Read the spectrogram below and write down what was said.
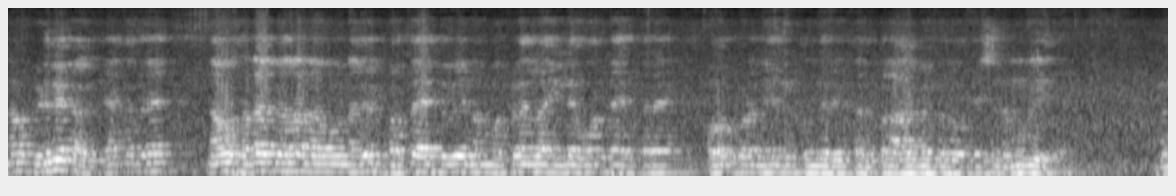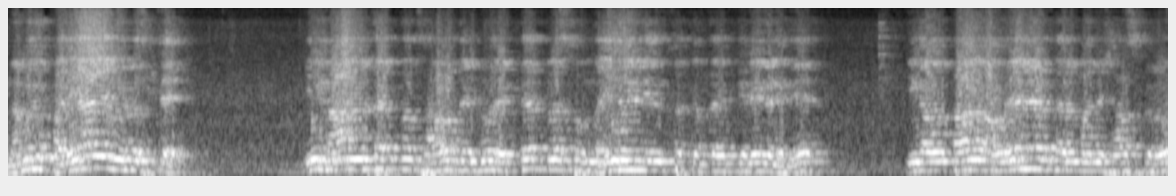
ನಾವು ಬಿಡಬೇಕಾಗುತ್ತೆ. ಯಾಕಂದ್ರೆ ನಾವು ಸದಾ ಕಾಲ ನಾವು ನಗರಕ್ಕೆ ಬರ್ತಾ ಇರ್ತೀವಿ ನಮ್ಮ ಮಕ್ಕಳೆಲ್ಲ ಇಲ್ಲೇ ಓದ್ತಾ ಇರ್ತಾರೆ. ಅವ್ರು ಕೂಡ ನೀರಿನ ತೊಂದರೆ ಅನುಕೂಲ ಆಗ್ಬೇಕು ಅನ್ನೋ ಉದ್ದೇಶ ನಮಗೂ ಇದೆ. ನಮಗೆ ಪರ್ಯಾಯ ವ್ಯವಸ್ಥೆ ಈಗ ನಾವು ಸಾವಿರದ ಐನೂರು ಹೆಕ್ಟೇರ್ ಪ್ಲಸ್ ಒಂದು ಐದು ಹಳ್ಳಿ ಇರ್ತಕ್ಕಂಥ ಕೆರೆಗಳಿಗೆ ಈಗ ಅವ್ರು ತಾವು ಅವ್ರೇನ್ ಹೇಳ್ತಾರೆ ಮಾನ್ಯ ಶಾಸಕರು,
